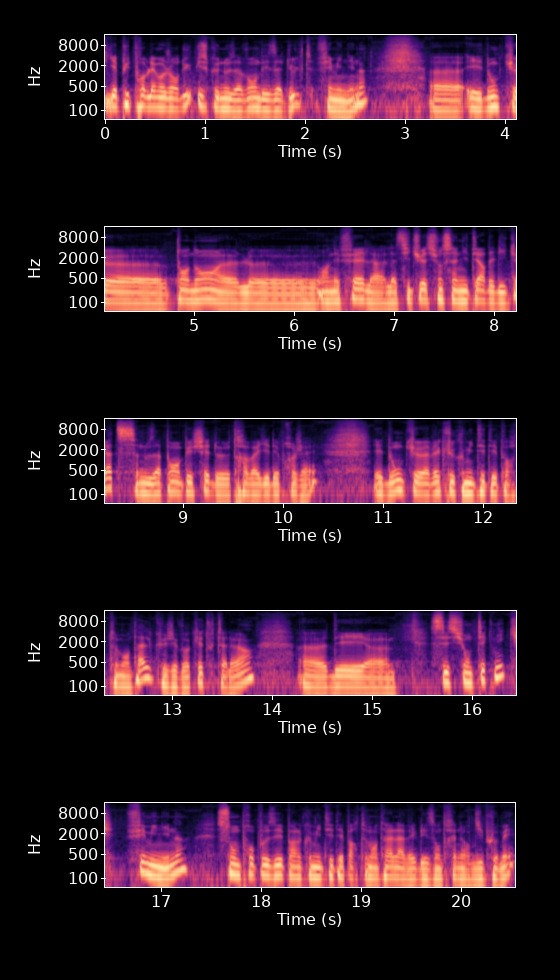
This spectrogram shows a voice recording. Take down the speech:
il n'y a plus de problème aujourd'hui puisque nous avons des adultes féminines. et donc pendant euh, le, en effet la, situation sanitaire délicate, ça ne nous a pas empêché de travailler des projets. Et donc euh, avec le comité départemental que j'évoquais tout à l'heure, euh, des sessions techniques féminines sont proposées par le comité départemental avec des entraîneurs diplômés.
